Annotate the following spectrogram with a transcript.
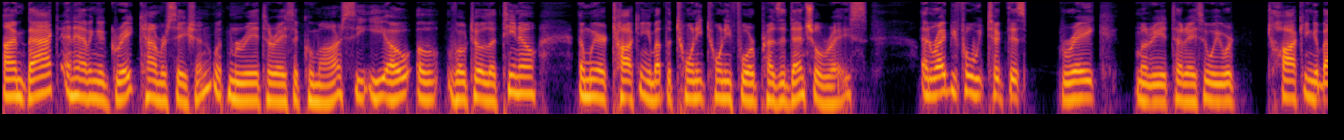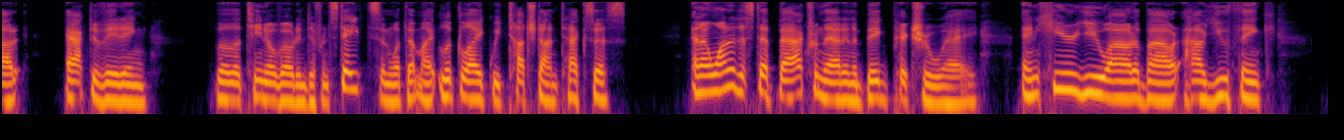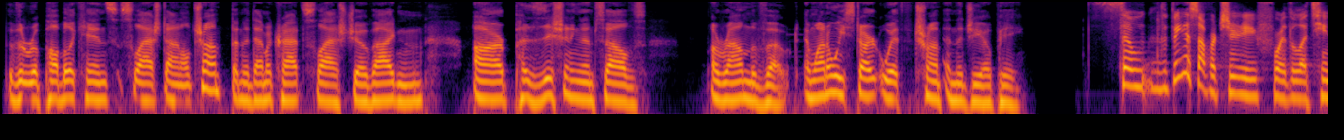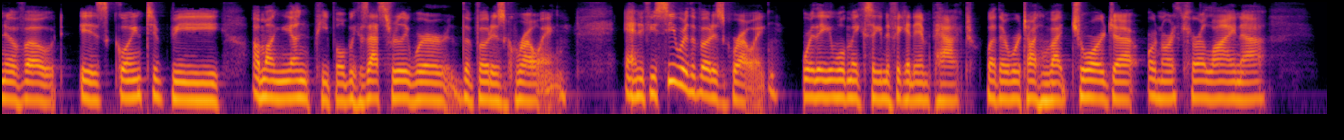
I'm back and having a great conversation with Maria Teresa Kumar, CEO of Voto Latino, and we are talking about the 2024 presidential race. And right before we took this break, Maria Teresa, we were talking about activating the Latino vote in different states and what that might look like. We touched on Texas. And I wanted to step back from that in a big picture way and hear you out about how you think the Republicans slash Donald Trump and the Democrats slash Joe Biden are positioning themselves around the vote. And why don't we start with Trump and the GOP? So the biggest opportunity for the Latino vote is going to be among young people because that's really where the vote is growing. And if you see where the vote is growing, where they will make significant impact, whether we're talking about Georgia or North Carolina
